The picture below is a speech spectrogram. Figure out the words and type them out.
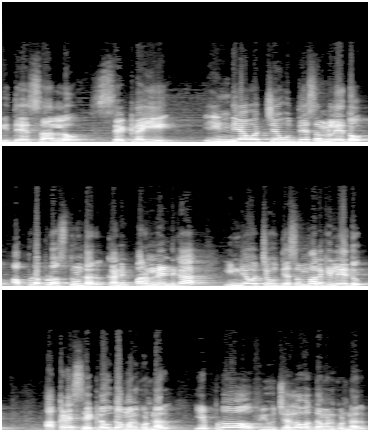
విదేశాల్లో సెటిల్ అయ్యి ఇండియా వచ్చే ఉద్దేశం లేదో అప్పుడప్పుడు వస్తుంటారు కానీ పర్మనెంట్గా ఇండియా వచ్చే ఉద్దేశం వాళ్ళకి లేదు. అక్కడే సెటిల్ అవుదాం అనుకుంటున్నారు. ఎప్పుడో ఫ్యూచర్లో వద్దాం అనుకుంటున్నారు.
